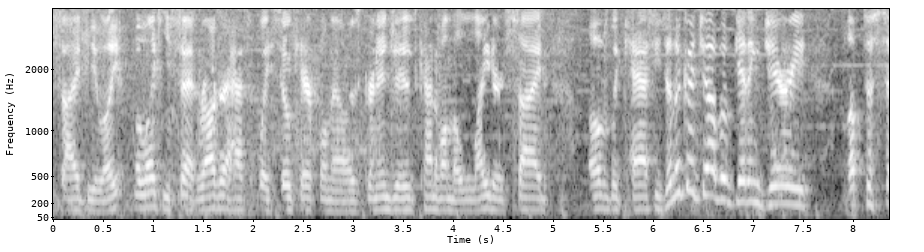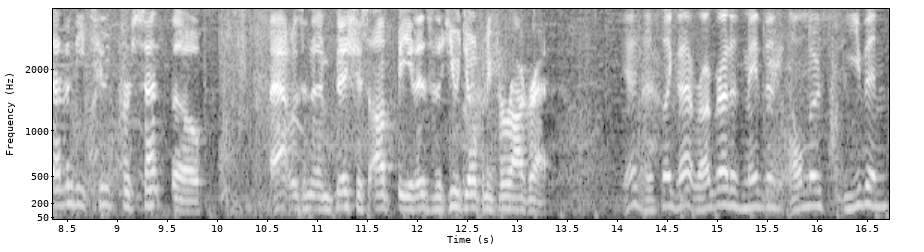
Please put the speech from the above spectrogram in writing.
side B light. But like you said, Rograt has to play so careful now as Greninja is kind of on the lighter side of the cast. He's done a good job of getting Jerry up to 72% though. That was an ambitious up B. This is a huge opening for Rograt. Yeah, just like that, Rograt has made this almost even.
